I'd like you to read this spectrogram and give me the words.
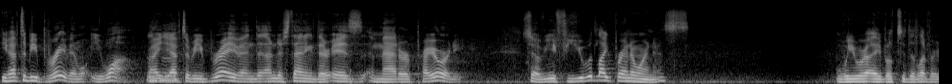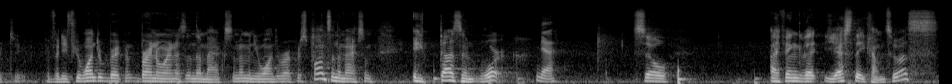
you have to be brave in what you want, right? You mm-hmm. have to be brave and understanding there is a matter of priority. So if you would like brand awareness, we were able to deliver it to you. But if you want to bring brand awareness in the maximum and you want direct response in the maximum, it doesn't work. yeah. So I think that yes, they come to us,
